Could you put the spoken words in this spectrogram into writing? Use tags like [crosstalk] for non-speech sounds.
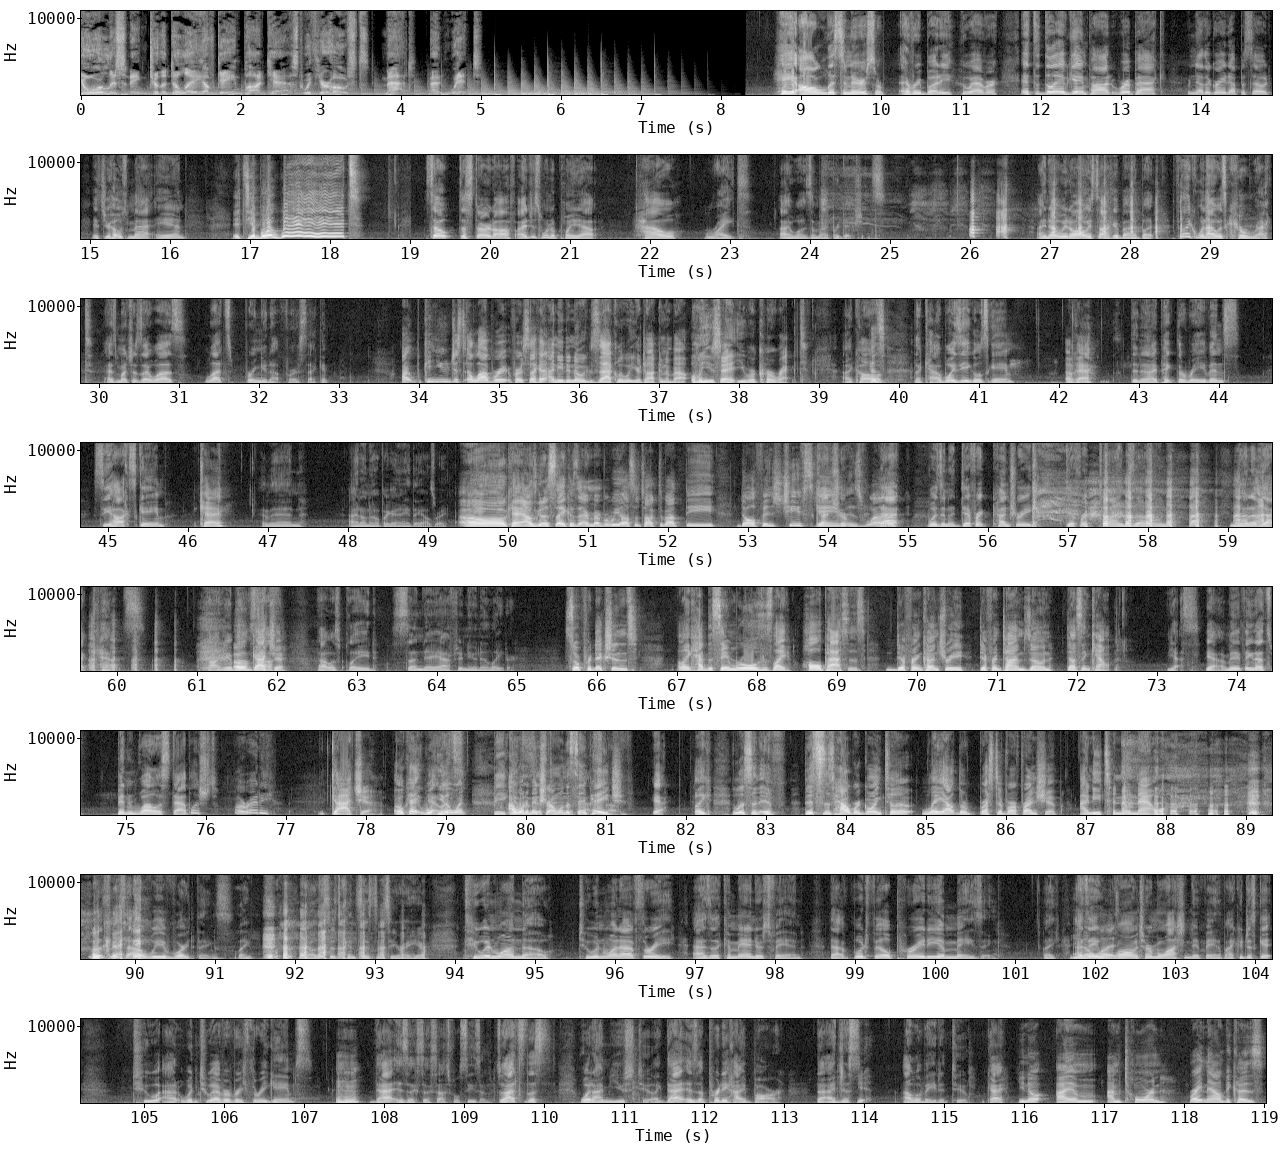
You're listening to the Delay of Game podcast with your hosts, Matt and Whit. Hey, all listeners, or everybody, whoever. It's the Delay of Game Pod. We're back for another great episode. It's your host, Matt, and. It's your boy Wit. So, to start off, I just want to point out how right I was in my predictions. I know we don't always talk about it, but I feel like when I was correct as much as I was, let's bring it up for a second. Uh, can you just elaborate for a second? I need to know exactly what you're talking about [laughs] when you say you were correct. I called the Cowboys Eagles game. Okay. Then I picked the Ravens Seahawks game. Okay. And then I don't know if I got anything else right. Oh, okay. I was gonna say because I remember we also talked about the Dolphins Chiefs game true. as well. That was in a different country, different time zone. None of that counts. Talking oh, about Oh, gotcha. that was played Sunday afternoon and later. so predictions like have the same rules as like hall passes. Different country, different time zone doesn't count. Yes. Yeah. I mean, I think that's been well established already. Gotcha. Okay. Well, Yeah, you know what? I want to make sure I'm on the same consistent with that page. stuff. Yeah. like listen if this is how we're going to lay out the rest of our friendship i need to know now [laughs] This is how we've worked things. Like, you know, this is consistency right here. Two and one, though. Two and one out of three. As a Commanders fan, that would feel pretty amazing. Like, You as a what? long-term Washington fan, if I could just get two out, win two out of every three games, Mm-hmm. that is a successful season. So that's the what I'm used to. Like, that is a pretty high bar that I just Yeah. elevated to. Okay. you know i am i'm torn right now because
